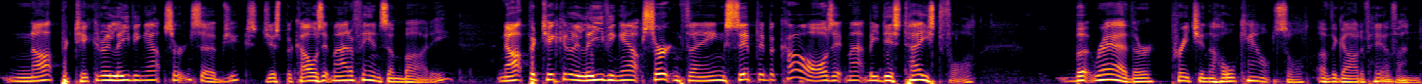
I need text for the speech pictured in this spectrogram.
not particularly leaving out certain subjects just because it might offend somebody, not particularly leaving out certain things simply because it might be distasteful, but rather preaching the whole counsel of the God of heaven.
